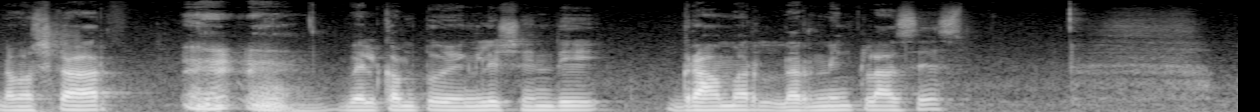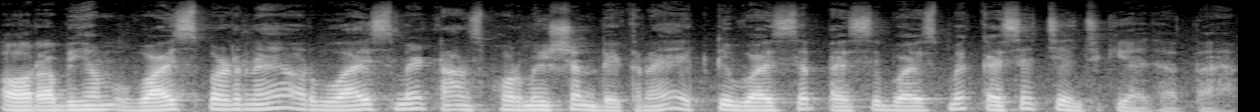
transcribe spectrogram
नमस्कार। Welcome to English Hindi grammar learning classes और अभी हम वॉइस पढ़ रहे हैं और वॉइस में ट्रांसफॉर्मेशन देख रहे हैं। एक्टिव वॉइस से पैसिव वॉइस में कैसे चेंज किया जाता है।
